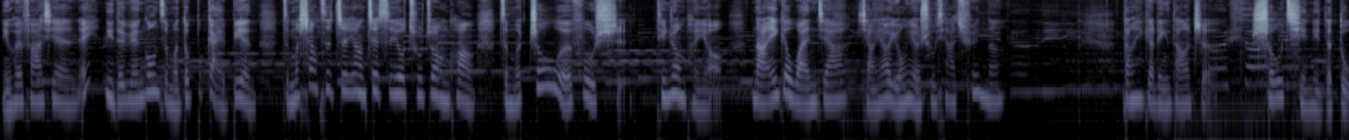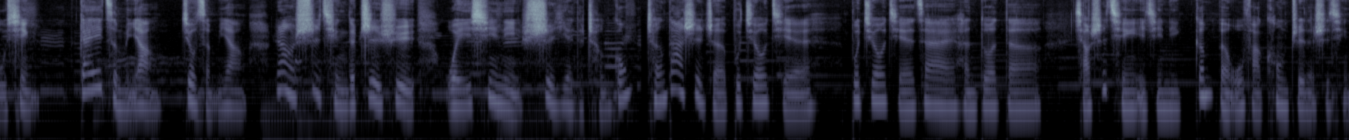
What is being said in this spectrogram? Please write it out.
你会发现，哎，你的员工怎么都不改变？怎么上次这样，这次又出状况？怎么周而复始？听众朋友，哪一个玩家想要永远输下去呢？当一个领导者，收起你的赌性，该怎么样？就怎么样，让事情的秩序维系你事业的成功。成大事者不纠结，不纠结在很多的小事情以及你根本无法控制的事情。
